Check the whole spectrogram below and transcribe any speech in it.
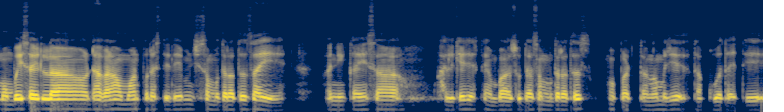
मुंबई साईडला ढगाळ हवामान परिस्थिती म्हणजे समुद्रातच आहे. आणि काहीसा हलक्या थेंबासुद्धा समुद्रातच पडताना म्हणजे दाखवत आहे. ते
